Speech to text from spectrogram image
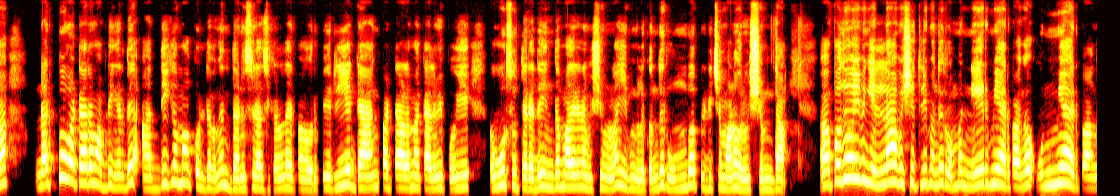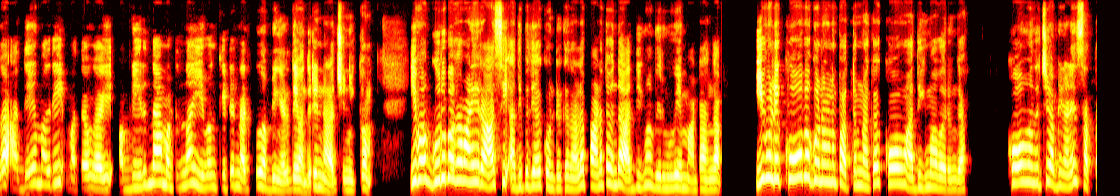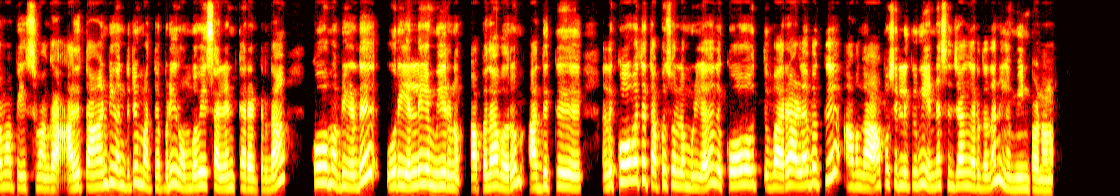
நட்பு வட்டாரம் அப்படிங்கிறது அதிகமா கொண்டவங்க இந்த தனுசு ராசிக்காரங்களா இருப்பாங்க. ஒரு பெரிய கேங் பட்டாளமா கிளம்பி போய் ஊர் சுத்துறது, இந்த மாதிரியான விஷயம்லாம் இவங்களுக்கு வந்து ரொம்ப பிடிச்சமான ஒரு விஷயம் தான். பொதுவாக இவங்க எல்லா விஷயத்துலயும் வந்து ரொம்ப நேர்மையா இருப்பாங்க, உண்மையா இருப்பாங்க. அதே மாதிரி மற்றவங்க அப்படி இருந்தா மட்டும்தான் இவங்க கிட்ட நட்பு அப்படிங்கிறதே வந்துட்டு நினைச்சு நிற்கும் இவன் குரு பகவானை ராசி அதிபதியாக கொண்டிருக்கிறதுனால பணத்தை வந்து அதிகமா விரும்பவே மாட்டாங்க. இவங்களுடைய கோப குணம்னு பார்த்தோம்னாக்கா, கோபம் அதிகமா வருங்க. கோவம் வந்துச்சு அப்படின்னாலே சத்தமா பேசுவாங்க. அதை தாண்டி வந்துட்டு மற்றபடி ரொம்பவே சைலண்ட் கேரக்டர் தான். கோவம் அப்படிங்கிறது ஒரு எல்லையை மீறணும். அப்பதான் வரும். அதுக்கு அந்த கோபத்தை தப்பு சொல்ல முடியாது. அந்த கோபத்து வர அளவுக்கு அவங்க ஆப்போசிட்ல இருக்கிறவங்க என்ன செஞ்சாங்கிறத தான் நீங்க மீன் பண்ணணும்.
